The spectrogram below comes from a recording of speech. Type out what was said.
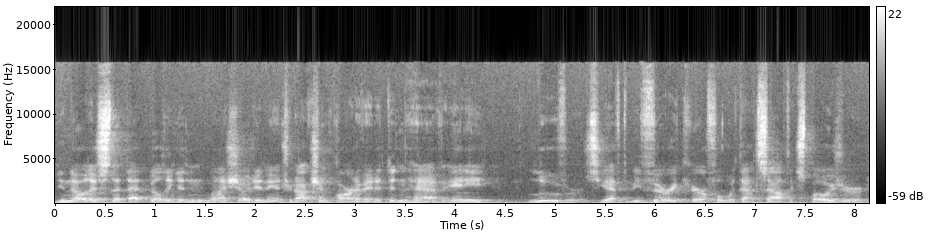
You notice that that building didn't, when I showed you the introduction part of it, it didn't have any louvers. You have to be very careful with that south exposure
